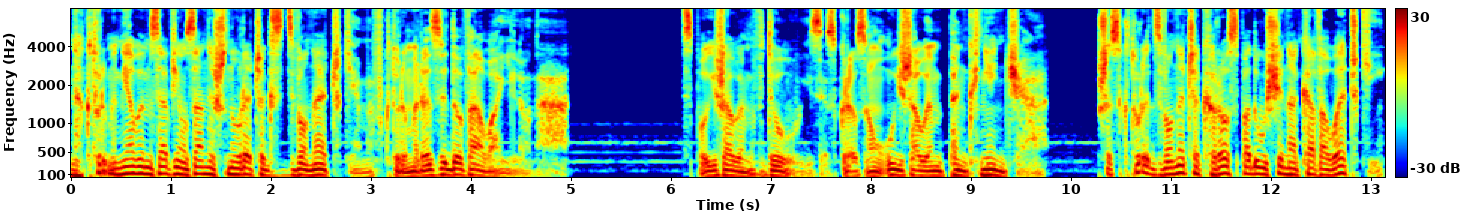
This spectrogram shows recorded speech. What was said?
na którym miałem zawiązany sznureczek z dzwoneczkiem, w którym rezydowała Ilona. Spojrzałem w dół i ze zgrozą ujrzałem pęknięcia, przez które dzwoneczek rozpadł się na kawałeczki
